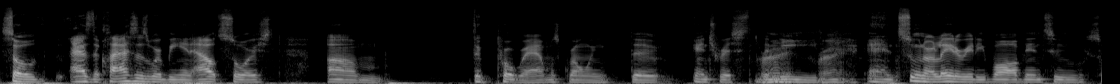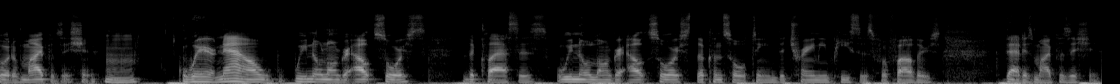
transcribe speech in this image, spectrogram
So as the classes were being outsourced, um, the program was growing, the interest, the Right, need, right. and sooner or later it evolved into sort of my position, where now we no longer outsource the classes, we no longer outsource the consulting, the training pieces for fathers. That is my position.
